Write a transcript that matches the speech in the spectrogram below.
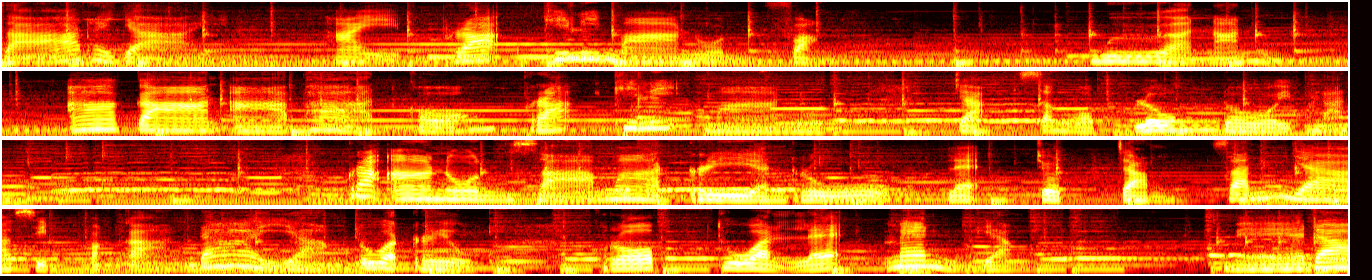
สาธยาย ให้พระคิริมานนท์ฟัง เมื่อนั้น อาการอาพาธของพระคิริมานนท์จะสงบลงโดยพลัน พระอานนท์สามารถเรียนรู้ และจดจำสัญญาสิบประการได้อย่างรวดเร็ว ครบถ้วนและแม่นยำแม้ได้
